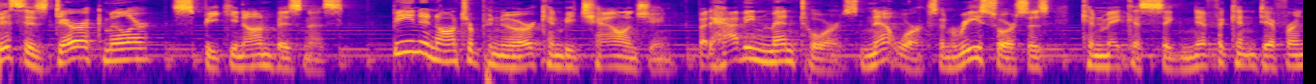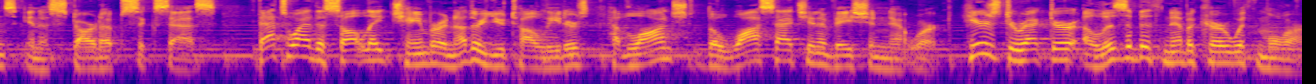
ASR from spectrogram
This is Derek Miller speaking on business. Being an entrepreneur can be challenging, but having mentors, networks, and resources can make a significant difference in a startup success. That's why the Salt Lake Chamber and other Utah leaders have launched the Wasatch Innovation Network. Here's Director Elisabeth Nebeker with more.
